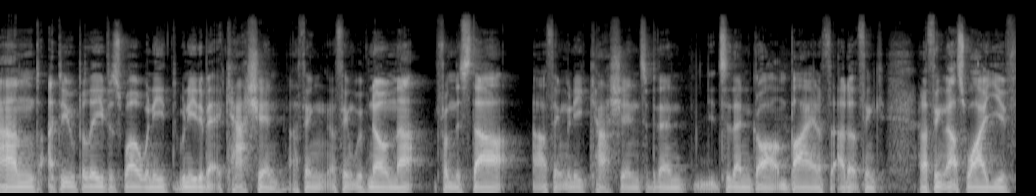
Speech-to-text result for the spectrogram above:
And I do believe as well we need we need a bit of cash in. I think I think we've known that from the start. I think we need cash in to then to then go out and buy. And I, don't think and I think that's why you've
